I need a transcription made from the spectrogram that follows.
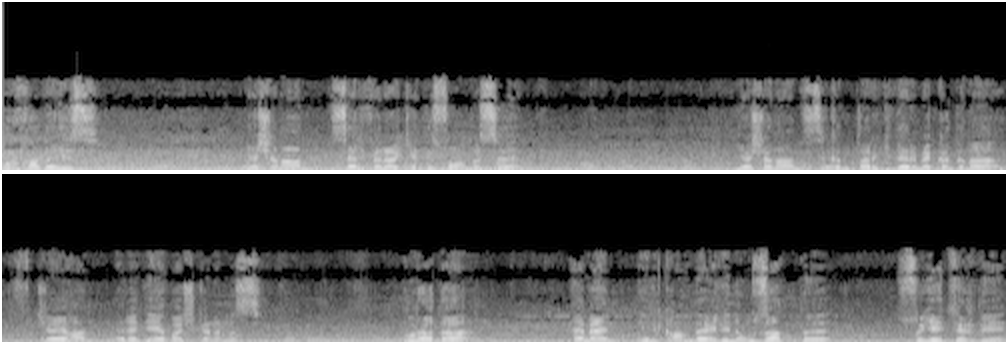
Urfa'dayız. Yaşanan sel felaketi sonrası yaşanan sıkıntıları gidermek adına Ceyhan Belediye Başkanımız burada hemen ilk anda elini uzattı. Su getirdi,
